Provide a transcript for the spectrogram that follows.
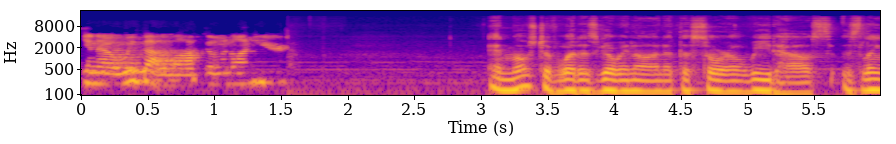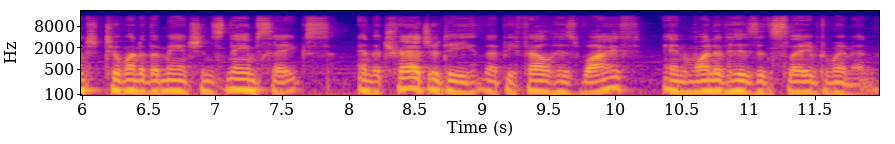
you know we've got a lot going on here. And most of what is going on at the Sorrel Weed House is linked to one of the mansion's namesakes and the tragedy that befell his wife and one of his enslaved women.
